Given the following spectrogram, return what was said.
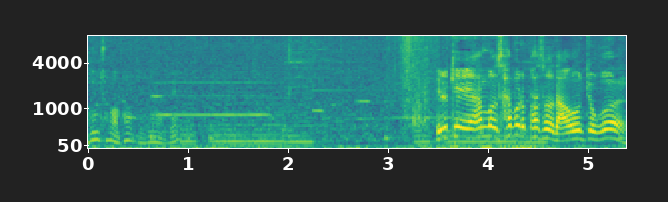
엄청 아파 보이는데? 이렇게 한번 삽으로 파서 나온 쪽은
